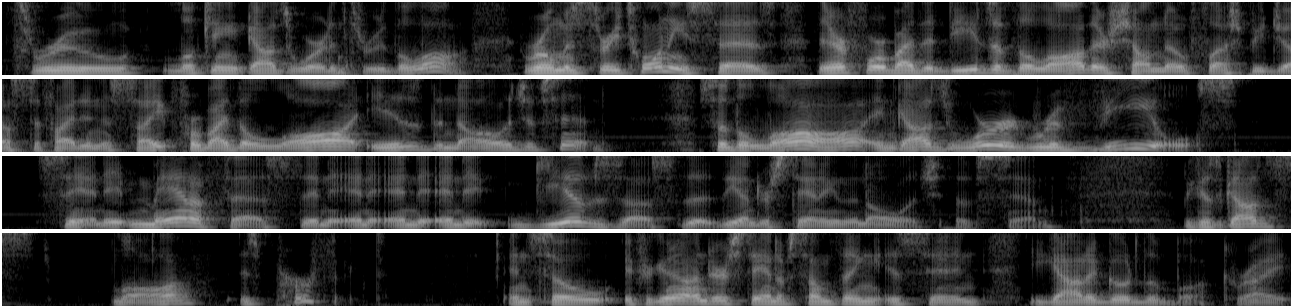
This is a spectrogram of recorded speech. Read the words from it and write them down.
through looking at God's Word and through the law. Romans 3:20 says, "Therefore by the deeds of the law there shall no flesh be justified in his sight, for by the law is the knowledge of sin." So the law in God's word reveals sin. It manifests and, and, and, and it gives us the, the understanding and the knowledge of sin. Because God's law is perfect. And so, if you're going to understand if something is sin, you got to go to the book, right?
